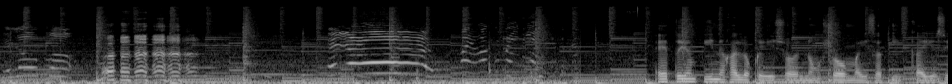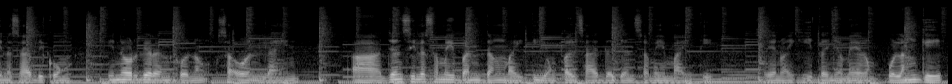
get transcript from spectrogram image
Hello po. Hello! Ay, wag mo Ito yung pinaka-location ng siomay sa Tikay, yung sinasabi kong inorderan ko ng, sa online. Ah, dyan sila sa may bandang Mighty, yung kalsada dyan sa may Mighty. So yan makikita nyo, merong pulang gate,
